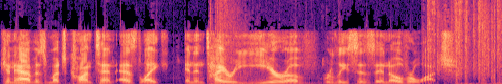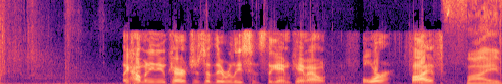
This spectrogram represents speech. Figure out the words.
can have as much content as like an entire year of releases in Overwatch. Like how many new characters have they released since the game came out? Four? Five? Five.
